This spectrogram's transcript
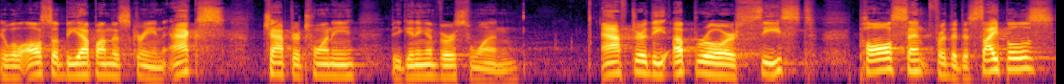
It will also be up on the screen. Acts chapter 20, beginning of verse 1. After the uproar ceased, Paul sent for the disciples,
